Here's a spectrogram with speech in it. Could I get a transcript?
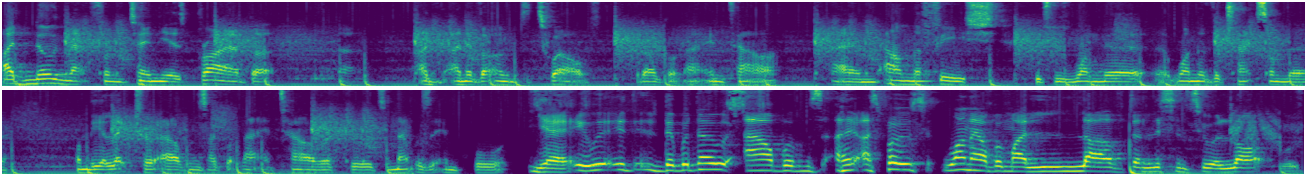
I'd known that from 10 years prior, but uh, I, I never owned the 12, but I got that in Tower. And Al-Naafiysh, which was one of the, one of the tracks on the on the electro albums, I got that in Tower Records, and that was an import. Yeah, it, it, there were no albums. I, I suppose one album I loved and listened to a lot was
